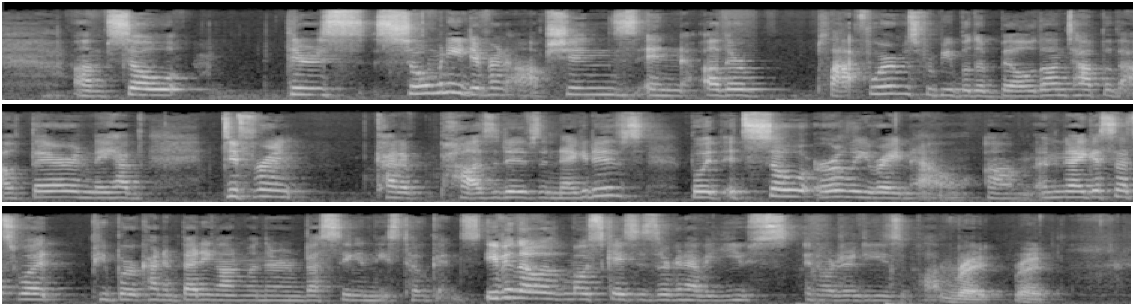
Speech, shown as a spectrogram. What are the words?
Um, so there's so many different options and other platforms for people to build on top of out there. And they have different kind of positives and negatives, but it's so early right now. Um, I mean, I guess that's what people are kind of betting on when they're investing in these tokens, even though in most cases they're going to have a use in order to use a platform. Right, right.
